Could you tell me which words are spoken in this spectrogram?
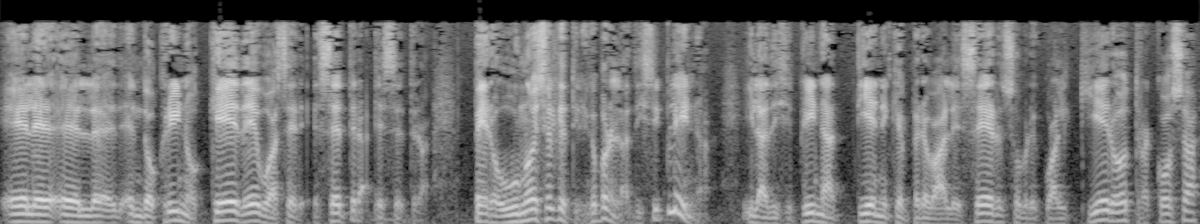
el, el, endocrino, qué debo hacer, etcétera, etcétera. Pero uno es el que tiene que poner la disciplina. Y la disciplina tiene que prevalecer sobre cualquier otra cosa,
